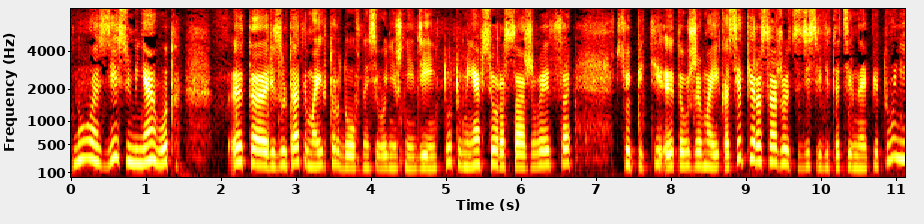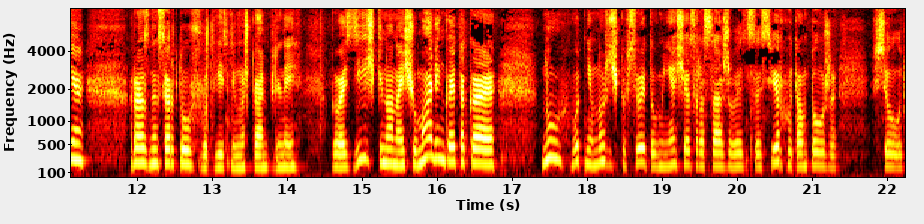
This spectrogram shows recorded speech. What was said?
Ну, а здесь у меня вот это результаты моих трудов на сегодняшний день. Тут у меня все рассаживается. Все, пяти, это уже мои кассетки рассаживаются. Здесь вегетативная петуния разных сортов. Вот есть немножко ампельной гвоздички, но она еще маленькая такая. Ну, вот немножечко все это у меня сейчас рассаживается. Сверху там тоже все вот,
